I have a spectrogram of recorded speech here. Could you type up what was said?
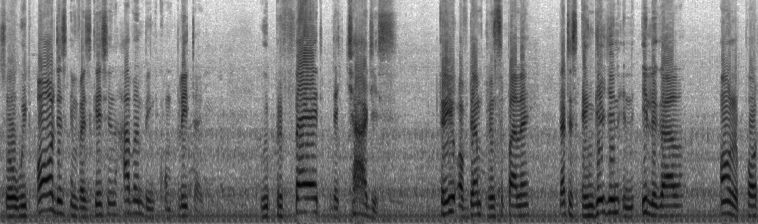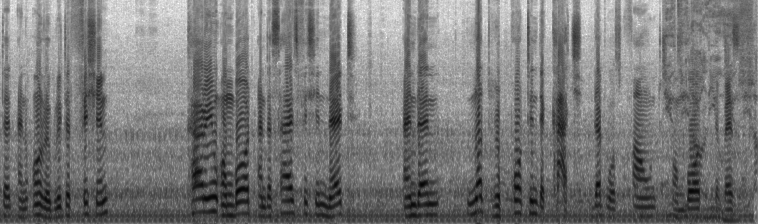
So, with all this investigation having been completed, we preferred the charges, three of them principally, that is engaging in illegal, unreported, and unregulated fishing carrying on board undersized fishing net and then not reporting the catch that was found on board the vessel.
